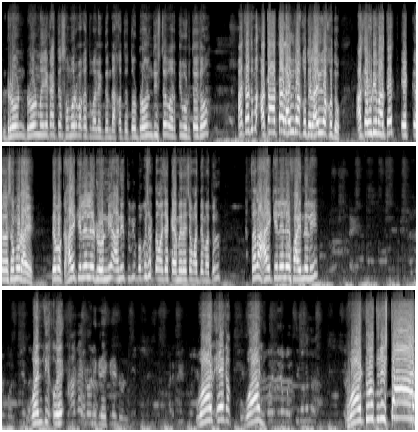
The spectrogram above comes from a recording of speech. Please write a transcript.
ड्रोन ड्रोन म्हणजे काय? तो समोर बघा तुम्हाला एकदम दाखवतो. तो ड्रोन दिसतोय वरती उडतोय तो. आता आता आता लाईव्ह दाखवतो लाईव्ह दाखवतो. आता उडी मारतायत एक समोर आहे. ते बघ हाय केलेले ड्रोननी आणि तुम्ही बघू शकता माझ्या कॅमेऱ्याच्या माध्यमातून. चला हाय केलेले फायनली वन ती हा काय ड्रोन इकडे इकडे ड्रोन वन एक one one two three start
